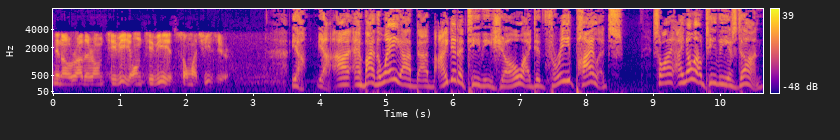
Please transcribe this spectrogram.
you know, rather on TV. On TV, it's so much easier. Yeah, yeah. Uh, and by the way, uh, I did a TV show. I did three pilots. So I, I know how TV is done.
